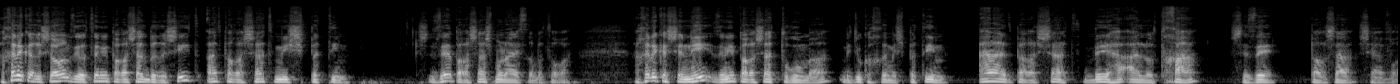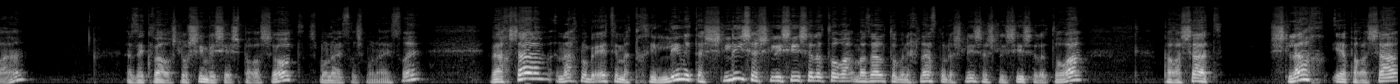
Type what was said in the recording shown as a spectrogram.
החלק הראשון זה יוצא מפרשת בראשית עד פרשת משפטים. זה הפרשה 18 בתורה. החלק השני זה מפרשת תרומה, בדיוק אחרי משפטים, עד פרשת בהעלותך, שזה פרשה שעברה. אז זה כבר 36 פרשות, 18-18. ועכשיו אנחנו בעצם מתחילים את השליש השלישי של התורה. מזל טוב, נכנסנו לשליש השלישי של התורה. פרשת שלח היא הפרשה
